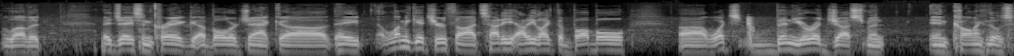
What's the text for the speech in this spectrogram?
Love it. Hey, Jason Craig, uh, Bolerjack. Uh, hey, let me get your thoughts. How do you how do you like the bubble? Uh, what's been your adjustment in calling those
